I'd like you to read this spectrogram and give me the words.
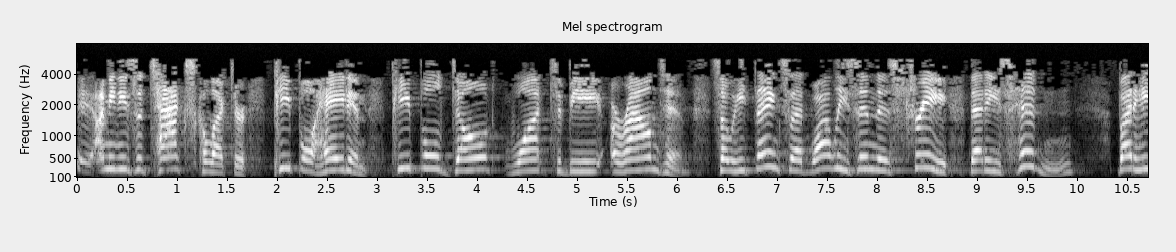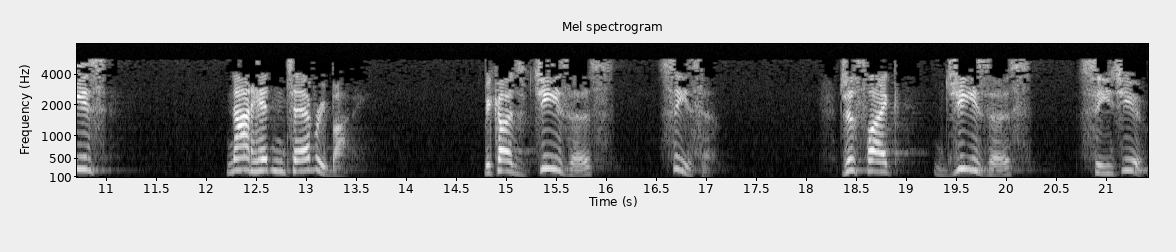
I mean, he's a tax collector. People hate him. People don't want to be around him. So he thinks that while he's in this tree that he's hidden, but he's not hidden to everybody. Because Jesus sees him. Just like Jesus sees you.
